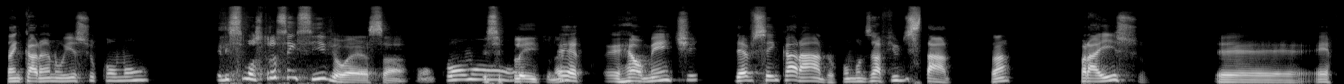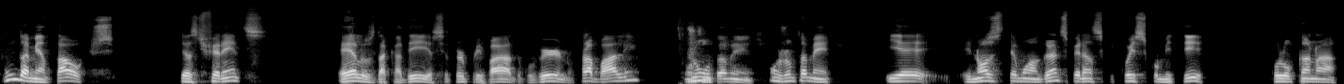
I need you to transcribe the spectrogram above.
está encarando isso como ele se mostrou sensível a essa como esse pleito, né? É, é, realmente deve ser encarado como um desafio de Estado, tá? Para isso é, é fundamental que, que as diferentes elos da cadeia, setor privado, governo, trabalhem conjuntamente. Junto, conjuntamente. E, é, e nós temos uma grande esperança que com esse comitê, colocando a,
